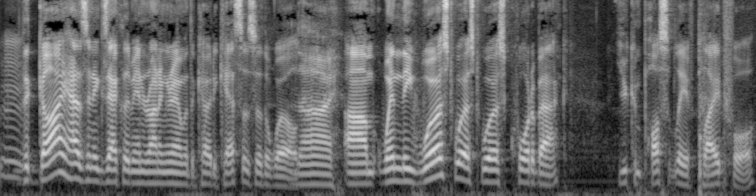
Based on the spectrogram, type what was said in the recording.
Hmm. The guy hasn't exactly been running around with the Cody Kesslers of the world. No. Um, when the worst, worst, worst quarterback you can possibly have played for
